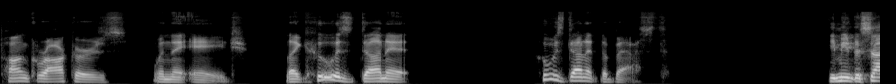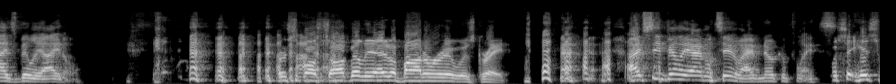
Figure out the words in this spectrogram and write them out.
punk rockers when they age? Like, who has done it? Who has done it the best? You mean besides Billy Idol? First of all, saw Billy Idol Bonnaroo was great. I've seen Billy Idol too. I have no complaints. What's it, his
